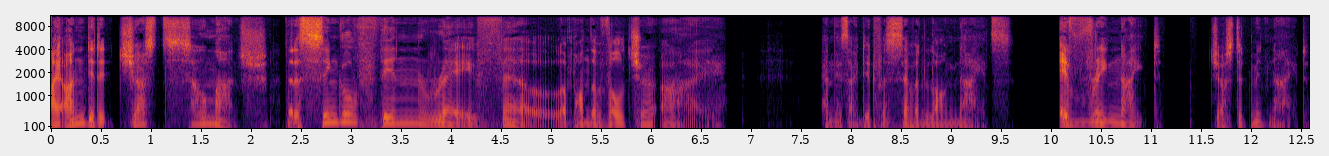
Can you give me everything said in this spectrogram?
I undid it just so much that a single thin ray fell upon the vulture eye. And this I did for seven long nights, every night, just at midnight.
